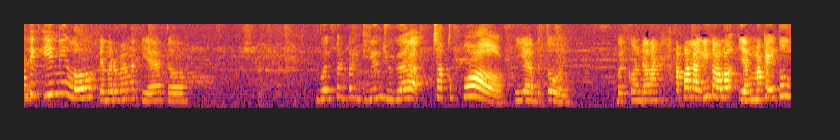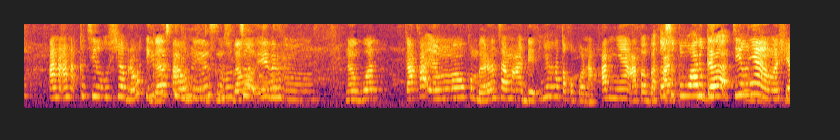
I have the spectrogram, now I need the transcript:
cantik ini loh lebar banget ya tuh. Buat perpergian juga cakep pol Iya betul. Buat kondangan. Apalagi kalau yang pakai itu anak-anak kecil usia berapa? Tiga pasti tahun gemes, gemes banget tuh. itu. Mm. Nah buat kakak yang mau kembaran sama adiknya atau keponakannya atau bahkan sekeluarga. putri kecilnya, masya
